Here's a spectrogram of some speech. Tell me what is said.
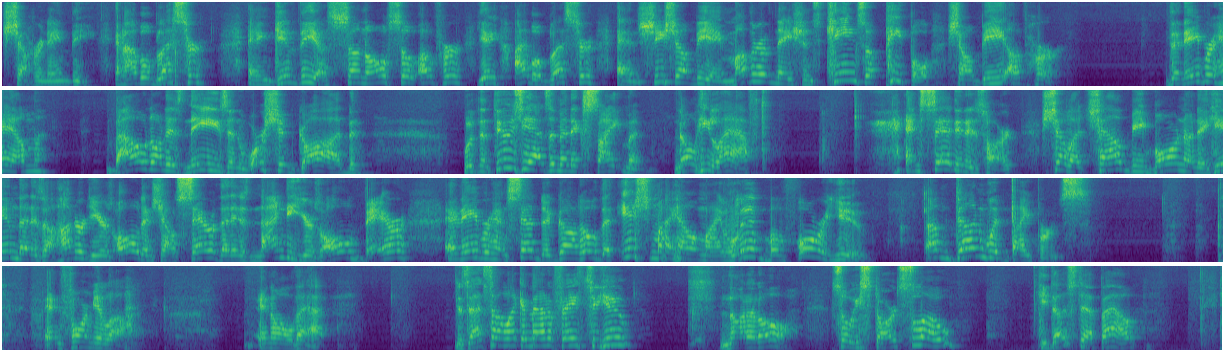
shall her name be. And I will bless her and give thee a son also of her. Yea, I will bless her, and she shall be a mother of nations. Kings of people shall be of her. Then Abraham bowed on his knees and worshiped God with enthusiasm and excitement. No, he laughed and said in his heart, Shall a child be born unto him that is a hundred years old, and shall Sarah that is ninety years old bear? And Abraham said to God, Oh, that Ishmael might live before you. I'm done with diapers and formula and all that. Does that sound like a man of faith to you? Not at all. So he starts slow. He does step out.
